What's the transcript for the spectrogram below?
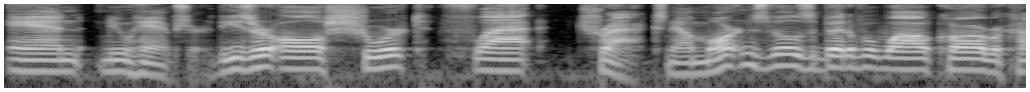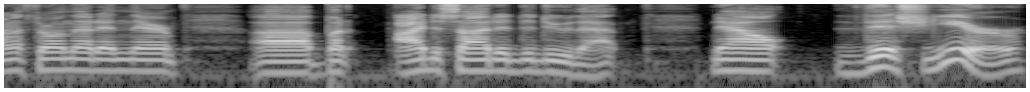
and New Hampshire. These are all short, flat tracks. Now, Martinsville is a bit of a wild card. We're kind of throwing that in there, uh, but I decided to do that. Now, this year,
